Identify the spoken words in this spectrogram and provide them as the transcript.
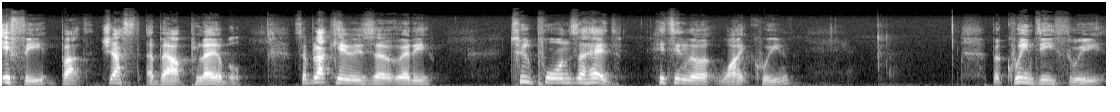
iffy, but just about playable. So black here is already two pawns ahead, hitting the white queen. But queen d3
